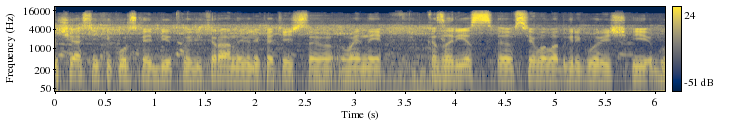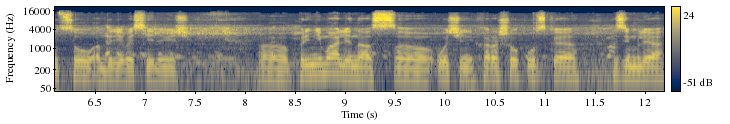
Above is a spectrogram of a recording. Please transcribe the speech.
участники Курской битвы, ветераны Великой Отечественной войны, Казарес э, Всеволод Григорьевич и Гуцол Андрей Васильевич. Э, Принимали нас э, очень хорошо Курская земля.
